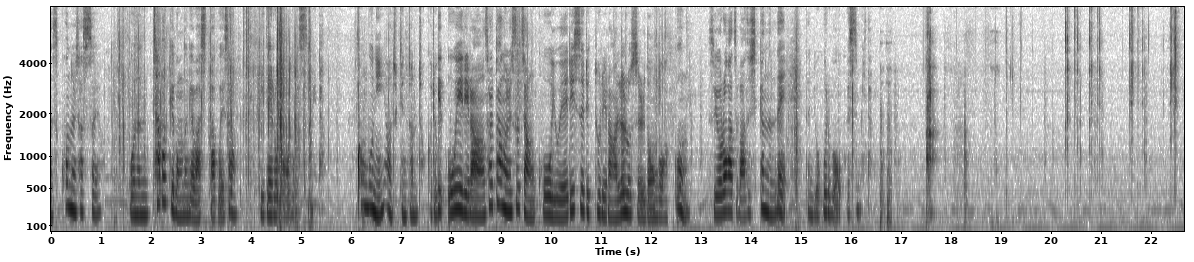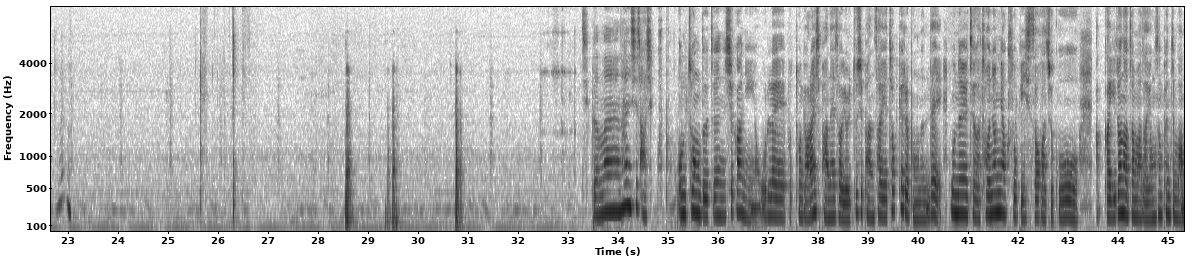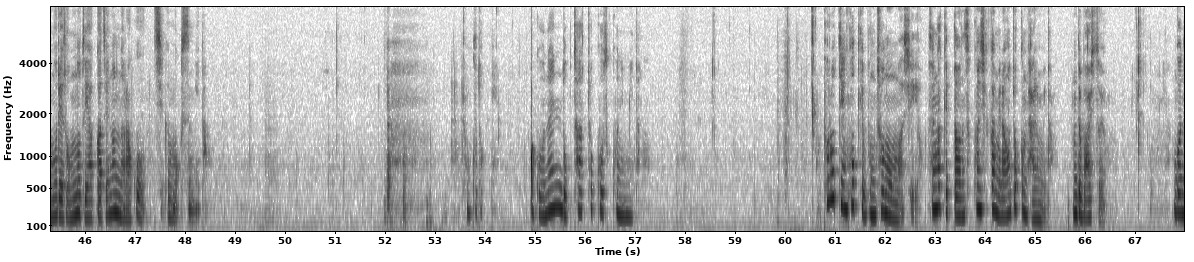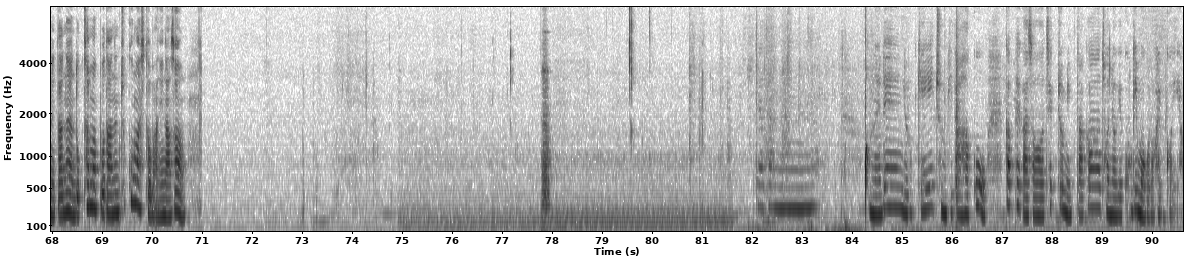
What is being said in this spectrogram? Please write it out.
먹는 스콘을 샀어요. 이거는 차갑게 먹는 게 맛있다고 해서 이대로 먹어보겠습니다. 성분이 아주 괜찮죠. 그리고 오일이랑 설탕을 쓰지 않고 이 에리스리톨이랑 알룰로스를 넣은 것 같고 그래서 여러 가지 맛을 시켰는데 일단 요거를 먹어보겠습니다. 지금은 1시 49분. 엄청 늦은 시간이에요. 원래 보통 11시 반에서 12시 반 사이에 첫 끼를 먹는데 오늘 제가 저녁 약속이 있어가지고 아까 일어나자마자 영상 편집 마무리해서 업로드 예약까지 해놓느라고 지금 먹습니다. 좀 꾸덕해. 이거는 녹차 초코 스콘입니다. 프로틴 쿠키 뭉쳐놓은 맛이에요. 생각했던 스콘 식감이랑은 조금 다릅니다. 근데 맛있어요. 이건 일단은 녹차 맛보다는 초코 맛이 더 많이 나서 짜잔! 오늘은 이렇게 준비 다 하고 카페 가서 책 좀 읽다가 저녁에 고기 먹으러 갈 거예요.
